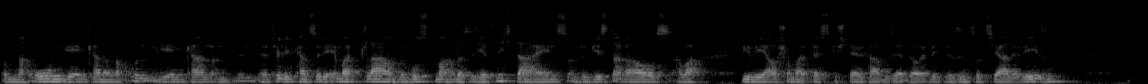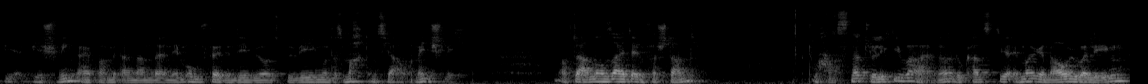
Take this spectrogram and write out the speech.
und nach oben gehen kann und nach unten gehen kann. Und natürlich kannst du dir immer klar und bewusst machen, das ist jetzt nicht deins und du gehst da raus. Aber wie wir ja auch schon mal festgestellt haben, sehr deutlich, wir sind soziale Wesen wir, wir schwingen einfach miteinander in dem Umfeld, in dem wir uns bewegen und das macht uns ja auch menschlich. Auf der anderen Seite im Verstand, du hast natürlich die Wahl. Ne? Du kannst dir immer genau überlegen,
